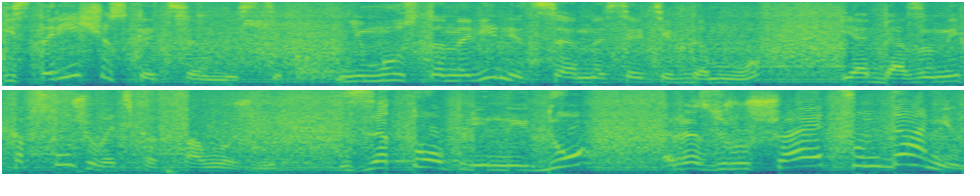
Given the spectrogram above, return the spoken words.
исторической ценности. Не мы установили ценность этих домов и обязаны их обслуживать как положено. Затопленный дом разрушает фундамент.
